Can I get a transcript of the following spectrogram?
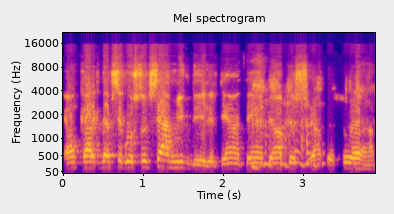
é um cara que deve ser gostoso de ser amigo dele. Ele tem, tem, tem uma, pessoa, uma pessoa.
